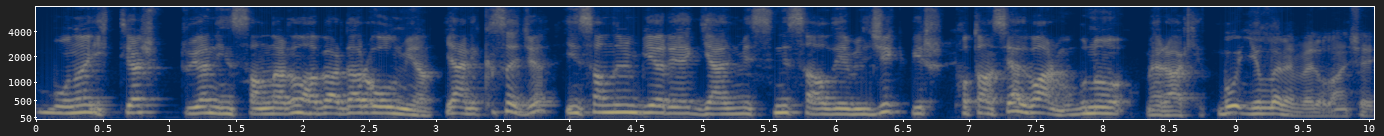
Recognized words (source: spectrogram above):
buna ihtiyaç duyan insanlardan haberdar olmayan. Yani kısaca insanların bir araya gelmesini sağlayabilecek bir potansiyel var mı? Bunu merak ettim. Bu yıllar evvel olan şey.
